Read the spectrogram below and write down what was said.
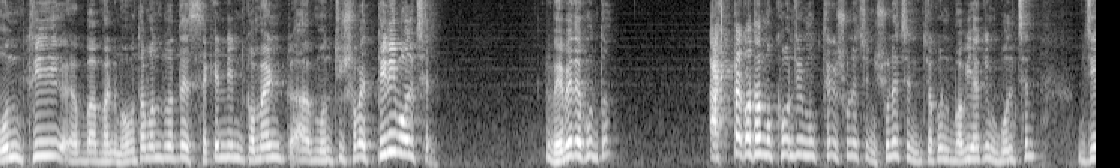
মন্ত্রী বা মানে Mamata Bandyopadhyay second in command মন্ত্রিসভায় তিনি বলছেন। ভেবে দেখুন তো। একটা কথা মুখ্যমন্ত্রীর মুখ থেকে শুনেছেন শুনেছেন যখন ববি হাকিম বলছেন যে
